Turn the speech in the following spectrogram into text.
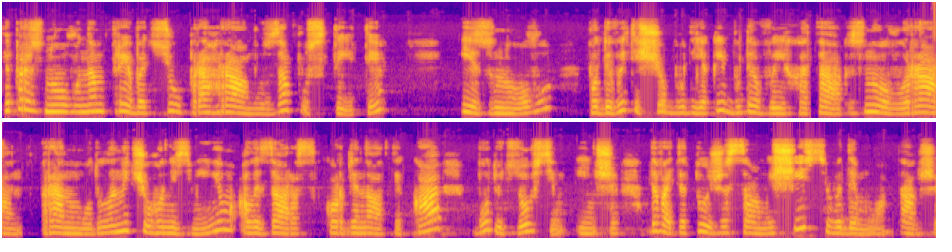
Тепер знову нам треба цю програму запустити і знову подивитися, що буде, який буде вихід. Так, знову run, run модула, нічого не змінюємо, але зараз координати К будуть зовсім інші. Давайте той же самий 6 ведемо, також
